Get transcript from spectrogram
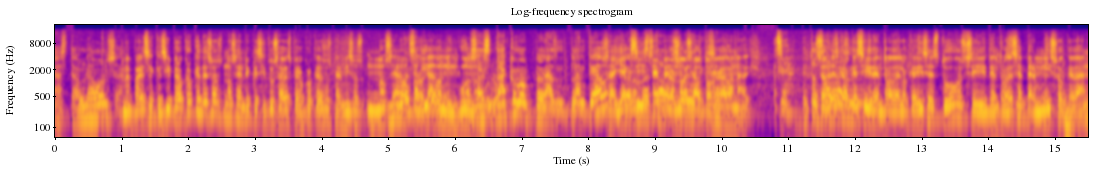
hasta una onza. Me parece que sí, pero creo que de esos, no sé Enrique si tú sabes, pero creo que de esos permisos no se ha No han otorgado salido. ninguno. O sea, está como planteado. O sea, ya pero existe, pero no se ha otorgado a nadie. Sí. Entonces, creo que sí, dentro de lo que dices tú, sí, dentro de ese permiso que dan,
